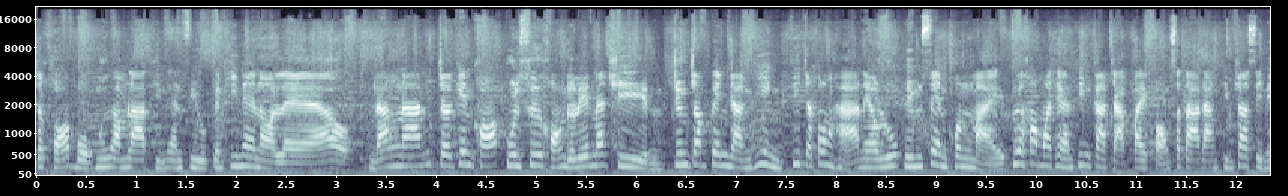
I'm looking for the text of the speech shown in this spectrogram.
จะขอโบกมืออำลาทีมแอนฟิลด์เป็นที่แน่นอนแล้ว ดังนั้นเจอเกนคอฟกุนซือของเดอะเรดแมชชีนจึงจำเป็นอย่างยิ่งที่จะต้องหาแนวลุกริมเส้นคนใหม่ เพื่อเข้ามาแทนที่การจากไปของสตาร์ดังทีมชาติซีเน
